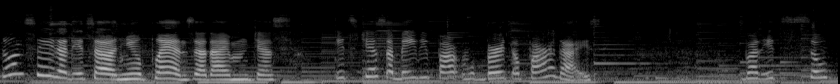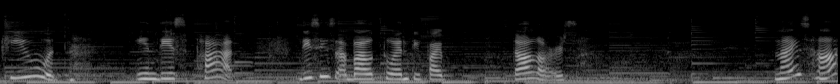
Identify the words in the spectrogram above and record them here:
Don't say that it's a new plant that I'm just it's just a baby bird of paradise. But it's so cute in this pot. This is about 25 dollars. Nice huh?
